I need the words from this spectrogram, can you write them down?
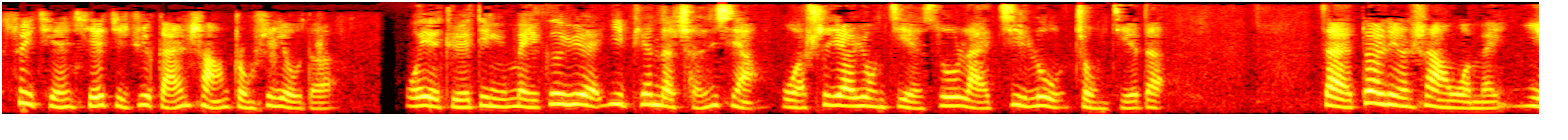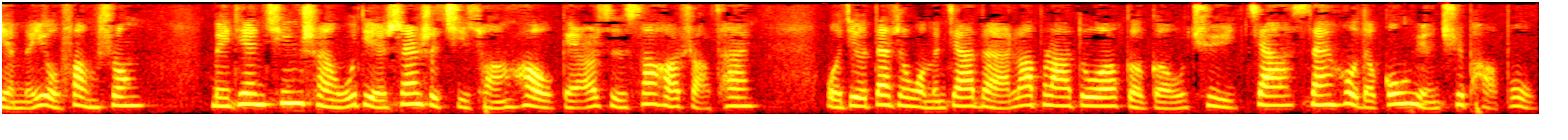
睡前写几句感想总是有的。我也决定每个月一篇的成想，我是要用简书来记录总结的。在锻炼上，我们也没有放松，每天清晨五点三十起床后，给儿子烧好早餐。我就带着我们家的拉布拉多狗狗去家山后的公园去跑步。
